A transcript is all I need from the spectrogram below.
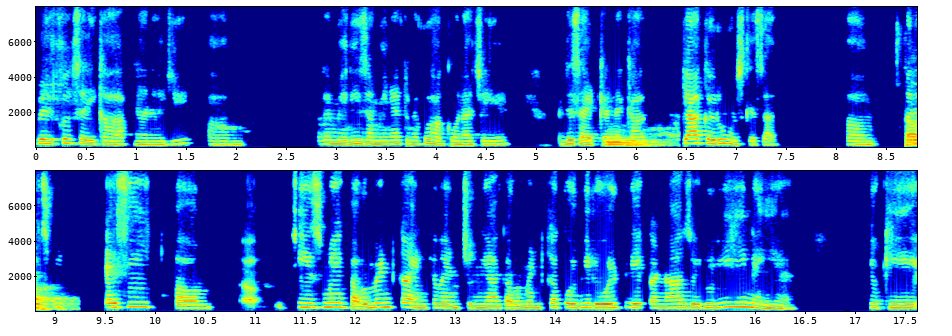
बिल्कुल सही कहा आपने अनिल जी। अगर मेरी ज़मीन है तो मेरे को हक होना चाहिए डिसाइड करने का हम्म। क्या करूँ उसके साथ हाँ। ऐसी चीज़ में गवर्नमेंट का इंटरवेंशन या गवर्नमेंट का कोई भी रोल प्ले करना ज़रूरी ही नहीं है क्योंकि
